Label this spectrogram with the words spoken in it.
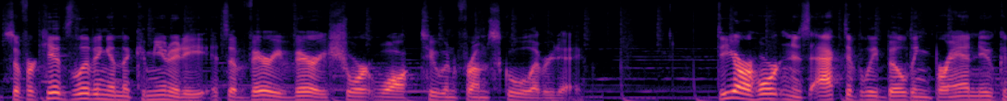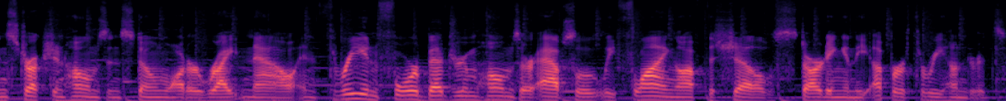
So for kids living in the community, it's a very, very short walk to and from school every day. D.R. Horton is actively building brand new construction homes in Stonewater right now, and three and four bedroom homes are absolutely flying off the shelves starting in the upper 300s.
